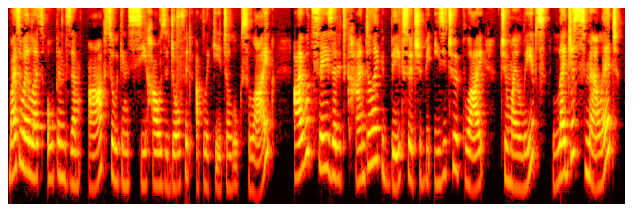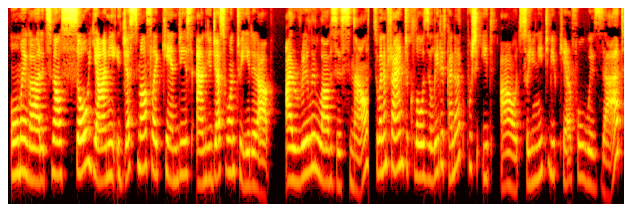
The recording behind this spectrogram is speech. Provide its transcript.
by the way, let's open them up so we can see how the doe applicator looks like. I would say that it's kind of like big, so it should be easy to apply to my lips. Let's just smell it. Oh my god, it smells so yummy. It just smells like candies and you just want to eat it up. I really love this smell. So when I'm trying to close the lid, it kind of like push it out. So you need to be careful with that.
